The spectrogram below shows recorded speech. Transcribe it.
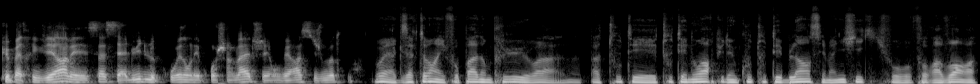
que Patrick Vieira, mais ça, c'est à lui de le prouver dans les prochains matchs et on verra si je me trompe. Oui, exactement. Il faut pas non plus, voilà, tout est, tout est noir, puis d'un coup tout est blanc, c'est magnifique. Il faut, faudra voir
